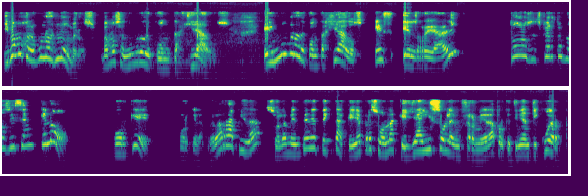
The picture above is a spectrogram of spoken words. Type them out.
Y vamos a algunos números. Vamos al número de contagiados. ¿El número de contagiados es el real? Todos los expertos nos dicen que no. ¿Por qué? Porque la prueba rápida solamente detecta a aquella persona que ya hizo la enfermedad porque tiene anticuerpo.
